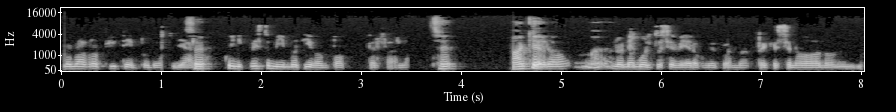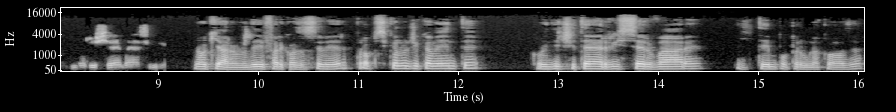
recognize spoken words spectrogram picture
non avrò più tempo dove studiare. Sì. Quindi questo mi motiva un po' per farla. Sì. Anche... Però non è molto severo come programma, perché sennò non, non riuscirei mai a seguire. No, chiaro, non devi fare cose severe, però psicologicamente, come dici te, riservare il tempo per una cosa.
